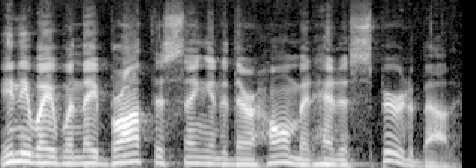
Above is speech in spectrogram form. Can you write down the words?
Anyway, when they brought this thing into their home, it had a spirit about it.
